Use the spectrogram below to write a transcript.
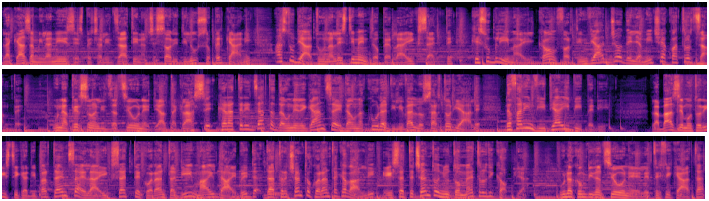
la casa milanese specializzata in accessori di lusso per cani ha studiato un allestimento per la X7 che sublima il comfort in viaggio degli amici a quattro zampe. Una personalizzazione di alta classe caratterizzata da un'eleganza e da una cura di livello sartoriale da fare invidia ai bipedi. La base motoristica di partenza è la X740D Mild Hybrid da 340 cavalli e 700 Nm di coppia. Una combinazione elettrificata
